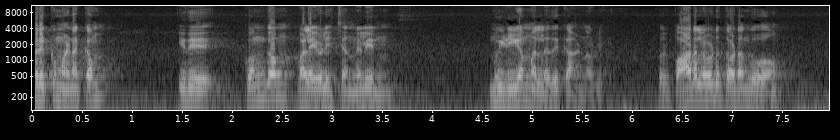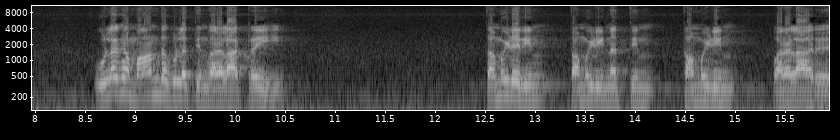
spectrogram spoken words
அனைவருக்கும் வணக்கம். இது கொங்கம் வலையொலி சேனலின் மிழியம் அல்லது காணொளி. ஒரு பாடலோடு தொடங்குவோம். உலக மாந்தகுலத்தின் வரலாற்றை தமிழரின் தமிழினத்தின் தமிழின் வரலாறு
